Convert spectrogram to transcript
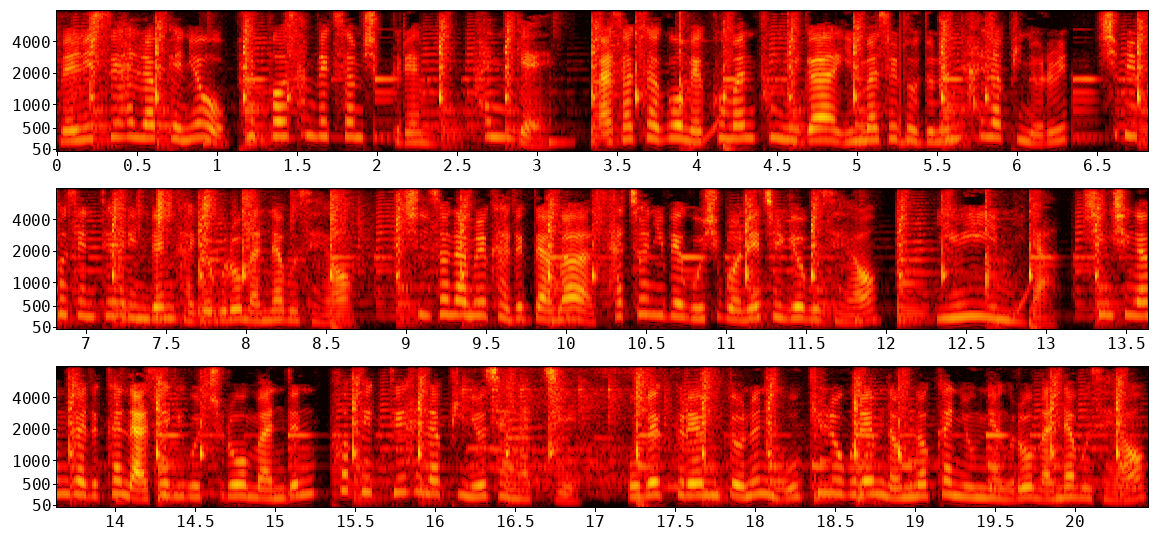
멜리스 할라페뇨 페퍼 330g 1개 아삭하고 매콤한 풍미가 입맛을 돋우는 할라피뇨를 11% 할인된 가격으로 만나보세요. 신선함을 가득 담아 4,250원에 즐겨보세요. 2위입니다. 싱싱함 가득한 아사기 고추로 만든 퍼펙트 할라피뇨 장아찌 500g 또는 5kg 넉넉한 용량으로 만나보세요.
